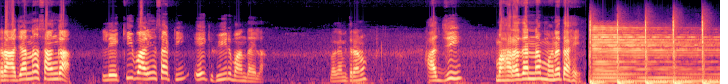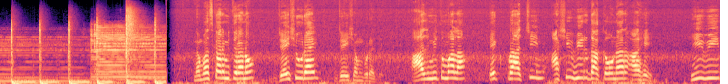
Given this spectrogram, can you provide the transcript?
राजांना सांगा लेखी बाळींसाठी एक विहीर बांधायला. बघा मित्रांनो आजी महाराजांना म्हणत आहे. नमस्कार मित्रांनो जय शिवराय जय शंभूराजे. आज मी तुम्हाला एक प्राचीन अशी विहीर दाखवणार आहे. ही विहीर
